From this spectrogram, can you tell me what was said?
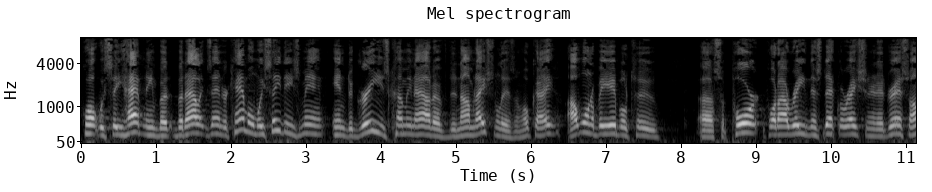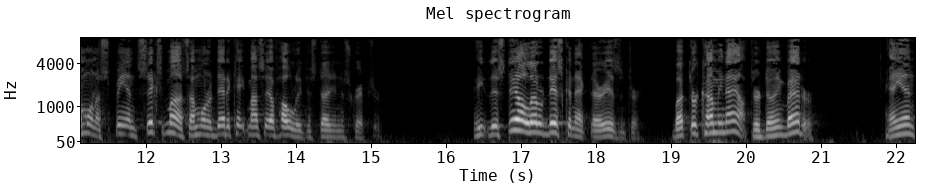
what we see happening. But, but Alexander Campbell, we see these men in degrees coming out of denominationalism. Okay, I want to be able to uh, support what I read in this declaration and address. So I'm going to spend six months, I'm going to dedicate myself wholly to studying the Scripture. He, there's still a little disconnect there, isn't there? But they're coming out, they're doing better. And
